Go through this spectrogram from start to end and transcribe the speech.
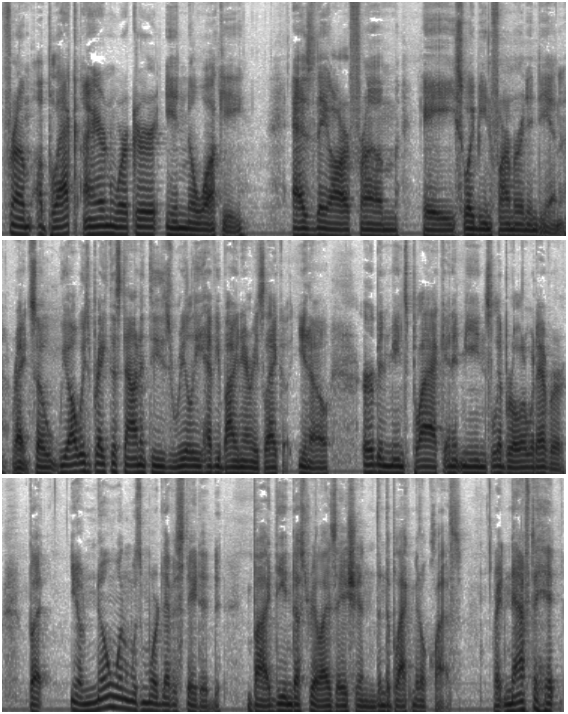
from a black iron worker in Milwaukee as they are from a soybean farmer in Indiana, right? So we always break this down into these really heavy binaries like, you know, urban means black and it means liberal or whatever. But, you know, no one was more devastated by deindustrialization than the black middle class right? NAFTA hit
